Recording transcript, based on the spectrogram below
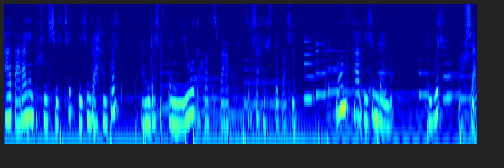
та дараагийн төвшөнд шилжихэд бэлэн байхын тулд амьдралд тань юу тохиолдож байгааг ухамсарлах хэрэгтэй болно. Үүнд та бэлэн байна уу? Тэгвэл урагшаа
